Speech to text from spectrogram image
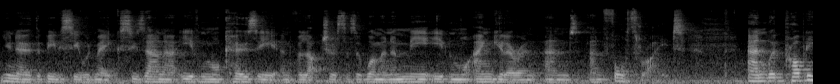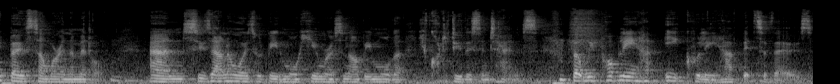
you know, the BBC would make Susannah even more cozy and voluptuous as a woman, and me even more angular and, and, and forthright. And we're probably both somewhere in the middle. Mm. And Susannah always would be the more humorous, and I'll be more the, you've got to do this intense. but we probably ha- equally have bits of those.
